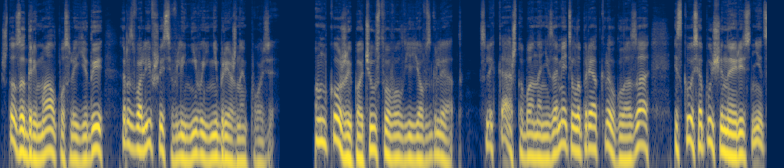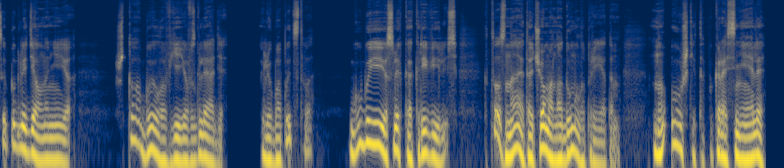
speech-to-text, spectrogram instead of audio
что задремал после еды, развалившись в ленивой небрежной позе. Он кожей почувствовал ее взгляд. Слегка, чтобы она не заметила, приоткрыл глаза и сквозь опущенные ресницы поглядел на нее. Что было в ее взгляде? Любопытство? Губы ее слегка кривились. Кто знает, о чем она думала при этом. Но ушки-то покраснели.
